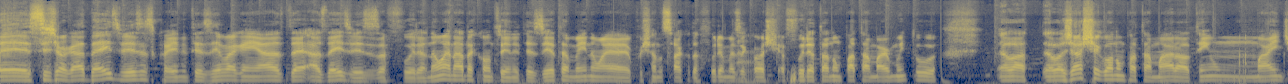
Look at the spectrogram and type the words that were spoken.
É, se jogar 10 vezes com a NTZ, vai ganhar as de- as 10 vezes a Fúria. Não é nada contra a NTZ, também não é puxando o saco da Fúria, mas é que eu acho que a Fúria tá num patamar muito. Ela, ela já chegou num patamar, ela tem um mind,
